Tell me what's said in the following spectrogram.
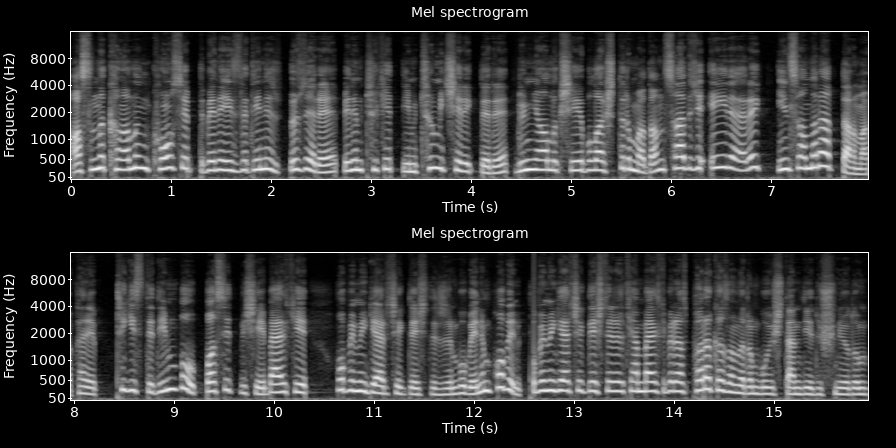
Aslında kanalın konsepti beni izlediğiniz üzere benim tükettiğim tüm içerikleri dünyalık şeye bulaştırmadan sadece eğlenerek insanlara aktarmak. Hani tek istediğim bu. Basit bir şey. Belki hobimi gerçekleştiririm. Bu benim hobim. Hobimi gerçekleştirirken belki biraz para kazanırım bu işten diye düşünüyordum.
